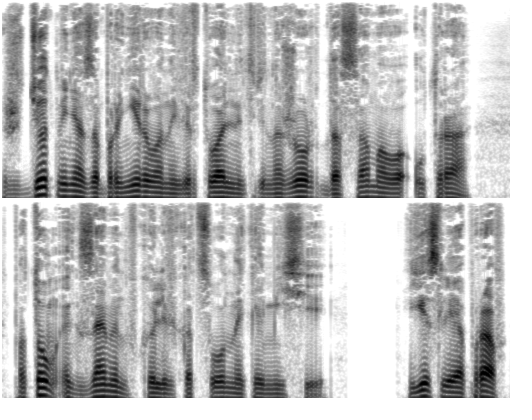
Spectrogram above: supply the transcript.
Ждет меня забронированный виртуальный тренажер до самого утра, потом экзамен в квалификационной комиссии. Если я прав,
